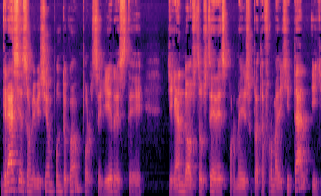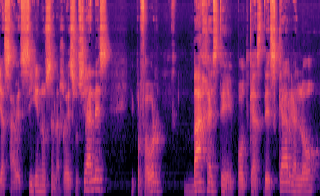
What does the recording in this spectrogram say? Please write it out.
Gracias a univision.com por seguir este, llegando hasta ustedes por medio de su plataforma digital. Y ya sabes, síguenos en las redes sociales y por favor baja este podcast, descárgalo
